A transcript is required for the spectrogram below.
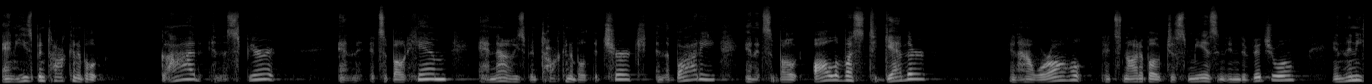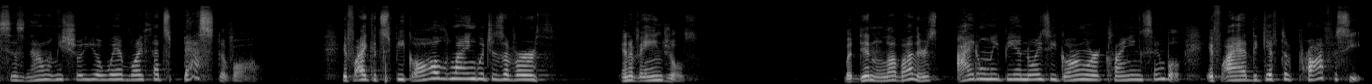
And he's been talking about God and the Spirit, and it's about him, and now he's been talking about the church and the body, and it's about all of us together and how we're all, it's not about just me as an individual, and then he says, Now let me show you a way of life that's best of all. If I could speak all the languages of earth and of angels, but didn't love others, I'd only be a noisy gong or a clanging cymbal. If I had the gift of prophecy,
